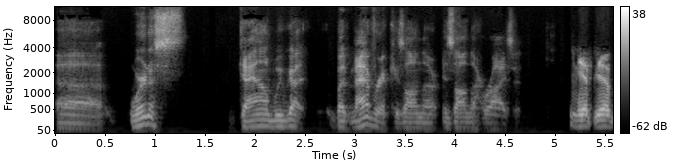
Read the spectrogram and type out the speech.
Uh we're in a down we've got but maverick is on the is on the horizon yep, yep.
